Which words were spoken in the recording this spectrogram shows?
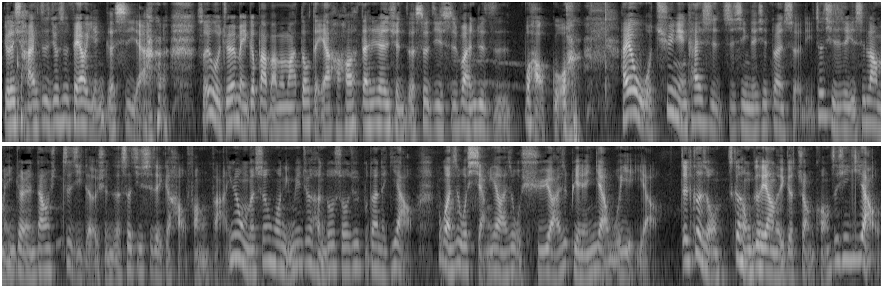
有的小孩子就是非要演个戏啊，所以我觉得每个爸爸妈妈都得要好好担任选择设计师，不然日子不好过。还有我去年开始执行的一些断舍离，这其实也是让每一个人当自己的选择设计师的一个好方法，因为我们生活里面就很多时候就是不断的要，不管是我想要还是我需要，还是别人要我也要。对各种各种各样的一个状况，这些药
